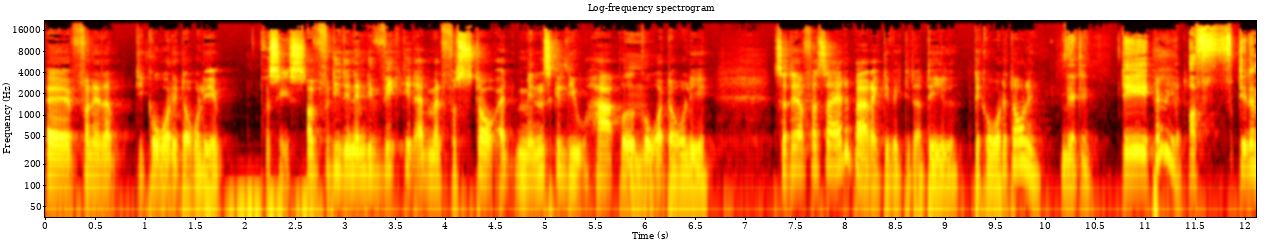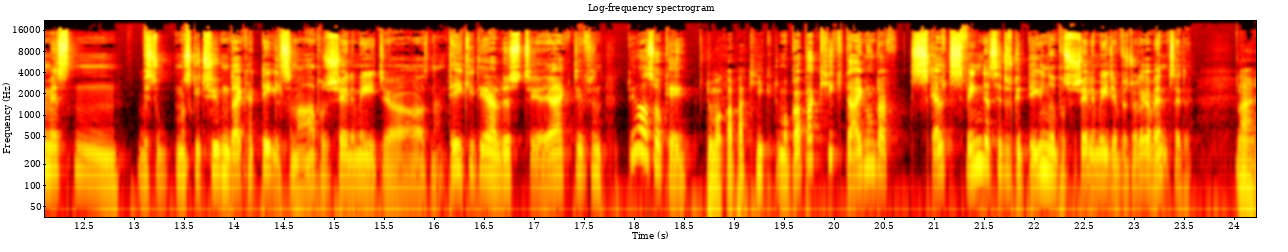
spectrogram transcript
Øh, for netop de gode og de dårlige. Præcis. Og fordi det er nemlig vigtigt, at man forstår, at menneskeliv har både mm. gode og dårlige. Så derfor så er det bare rigtig vigtigt at dele det gode og det dårlige. Virkelig. Det, Period. og det der med sådan, hvis du måske typen, der ikke har delt så meget på sociale medier, og sådan, "Jamen, det er ikke lige det, jeg har lyst til, og jeg er ikke, det, er sådan, det er også okay. Du må godt bare kigge. Du må godt bare kigge. Der er ikke nogen, der skal tvinge dig til, at du skal dele noget på sociale medier, hvis du ikke er vant til det. Nej.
